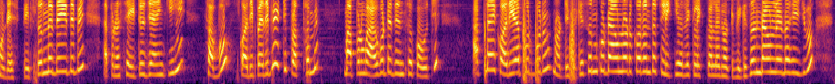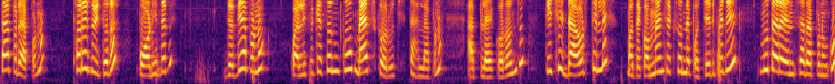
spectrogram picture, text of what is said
মু ডেসক্রিপশনে দিয়েদেবি আপনার সেইটু যাই হি সবু করে পারে এটি প্রথমে মু আপনার আউ গোটে জিনিস কৌছি আপ্লাই করা পূর্বর নোটিফিকেসন কু ডাউনলোড করতো ক্লিক হিওরে ক্লিক কলে নোটিফিকেসন ডাউনলোড হয়ে যাব তাপরে আপনার থরে দুই থর পড়িদেবে যদি আপনার क्वाफिकेसन को मैच करूँ आप्लाय कर डाउट थी मत कमेंट सेक्शन में पचारिपरि मुझार एनसर आपण को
